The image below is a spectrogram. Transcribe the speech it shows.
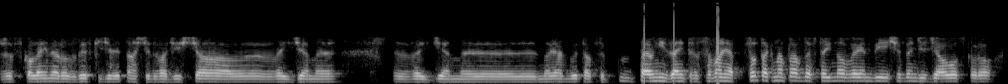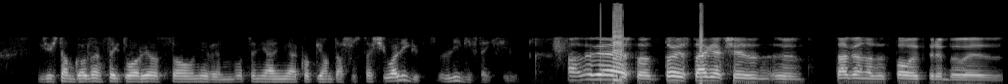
że w kolejne rozgrywki 19-20 wejdziemy wejdziemy, no jakby tacy pełni zainteresowania, co tak naprawdę w tej nowej NBA się będzie działo, skoro gdzieś tam Golden State Warriors są, nie wiem, oceniani jako piąta, szósta siła ligi, ligi w tej chwili. Ale wiesz, to, to jest tak, jak się y, stawia na zespoły, które były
